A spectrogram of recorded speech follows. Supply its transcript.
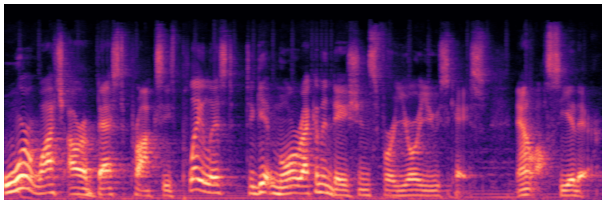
Or watch our best proxies playlist to get more recommendations for your use case. Now I'll see you there.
